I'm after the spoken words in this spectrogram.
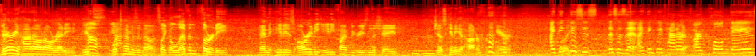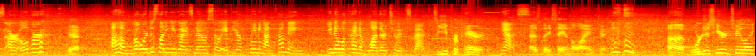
very hot out already. It's. Oh, what time is it now? It's like 11:30 and it is already 85 degrees in the shade. Mm-hmm. Just going to get hotter from here. I think Like- this is this is it. I think we've had our, Yeah. our cold days are over. yeah. Um, but we're just letting you guys know so if you're planning on coming, you know what kind of weather to expect. Be prepared, Yes. as they say in The Lion King. uh, we're just here to like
